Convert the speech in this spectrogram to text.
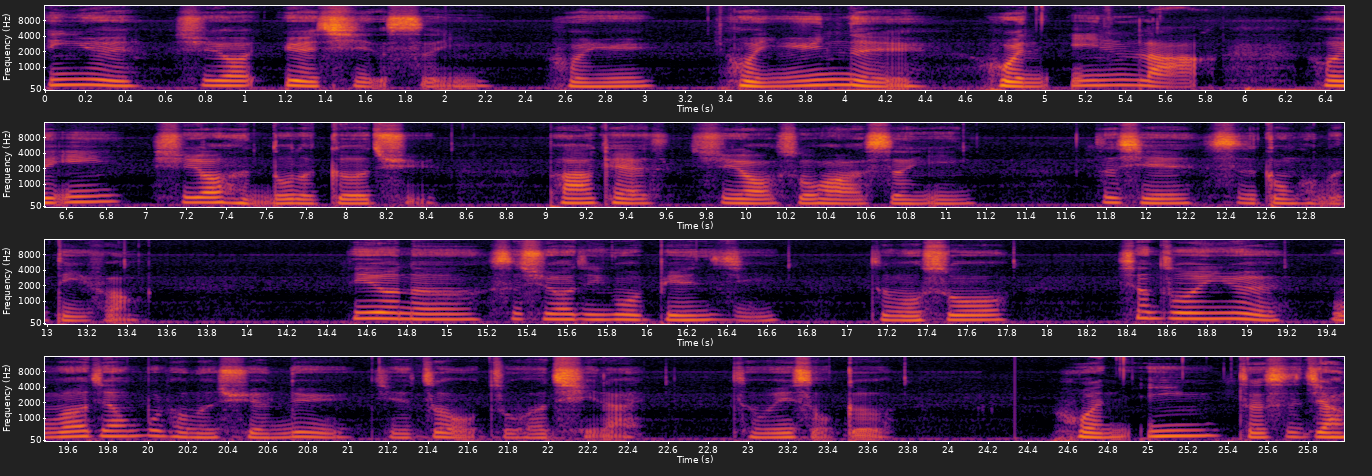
音乐需要乐器的声音，混音，混音呢，混音啦，混音需要很多的歌曲，Podcast 需要说话的声音，这些是共同的地方。第二呢，是需要经过编辑。怎么说？像做音乐，我们要将不同的旋律、节奏组合起来，成为一首歌。混音则是将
